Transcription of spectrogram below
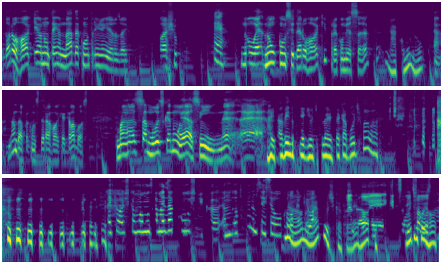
Adoro rock eu não tenho nada contra engenheiros, velho. Eu acho. É. Não, é, não considero rock, pra começar. Ah, como não? Ah, não dá pra considerar rock aquela bosta. Mas a música não é assim, né? É. Aí tá vendo porque é Guilty Pleasure? Você acabou de falar. É que eu acho que é uma música mais acústica. Eu, não- eu também não sei se eu coloquei. Não, não eu, é acústica, pô. É Não, rock. é que eles são muito famosos rock.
